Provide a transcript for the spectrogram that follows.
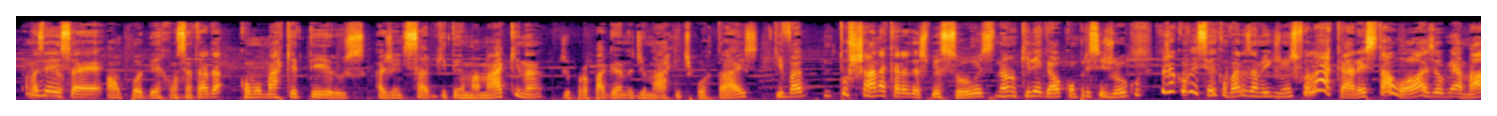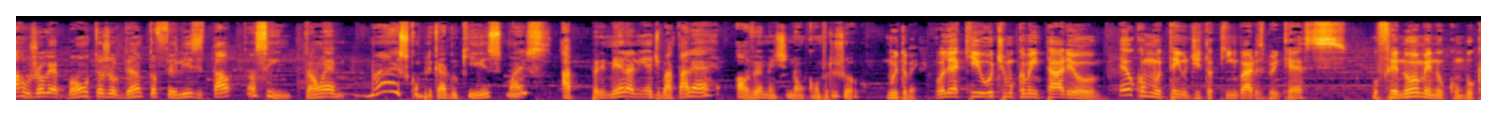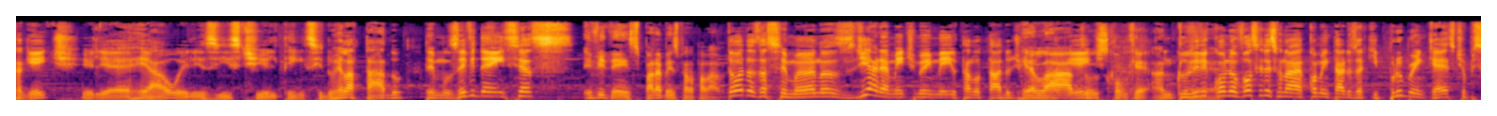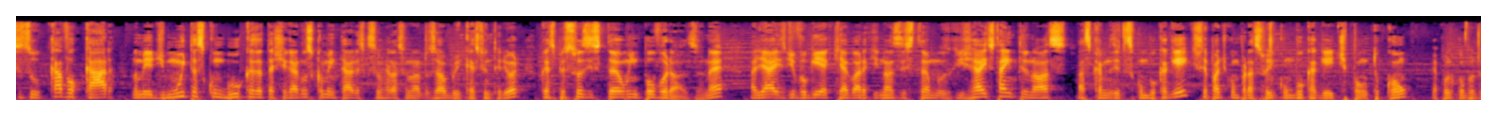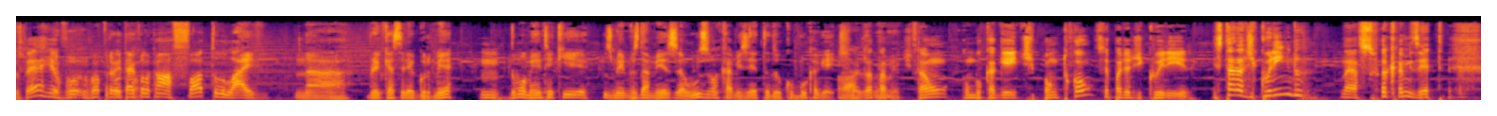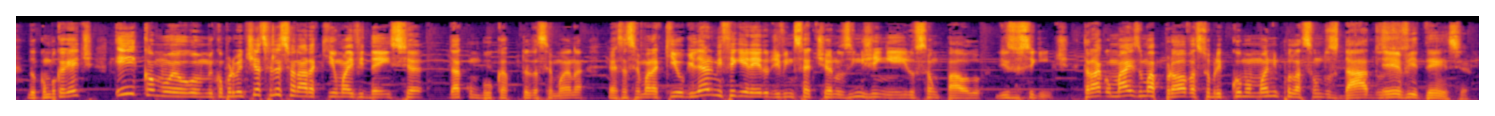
Mas é isso, é há um poder concentrado. Como marqueteiros, a gente sabe que tem uma máquina de propaganda de marketing por trás que vai entuchar na cara das pessoas. Não, que legal, compre esse jogo. Eu já conversei com vários amigos meus que falaram: Ah, cara, é Star Wars, eu me amarro, o jogo é bom, tô jogando, tô feliz e tal. Então, assim, então é mais complicado do que isso, mas a primeira linha de batalha é, obviamente, não compre o jogo. Muito bem. Vou ler aqui o último comentário. Eu, como tenho dito aqui em vários broadcasts, O fenômeno Kumbuka Gate, ele é real, ele existe, ele tem sido relatado. Temos evidências. Evidência, parabéns pela palavra. Todas as semanas, diariamente, meu e-mail tá lotado de Relatos, como que é? Inclusive, é, quando eu vou selecionar comentários aqui pro Braincast, eu preciso cavocar no meio de muitas cumbucas até chegar nos comentários que são relacionados ao Braincast anterior, porque as pessoas estão em polvorosa, né? Aliás, divulguei aqui agora que nós estamos, que já está entre nós as camisetas Kumbuka Gate. Você pode comprar a sua em kumbukagate.com. É .com.br? Eu vou, eu vou aproveitar e colocar uma foto live na Braincasteria Gourmet Hum. do momento em que os membros da mesa usam a camiseta do Kumbuka Gate. Exatamente. Então, kumbukagate.com, você pode adquirir, estar adquirindo né, a sua camiseta do Kumbuka Gate. E como eu me comprometi a selecionar aqui uma evidência da Kumbuka toda semana, essa semana aqui o Guilherme Figueiredo, de 27 anos, engenheiro, São Paulo, diz o seguinte: Trago mais uma prova sobre como a manipulação dos dados. Evidência.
